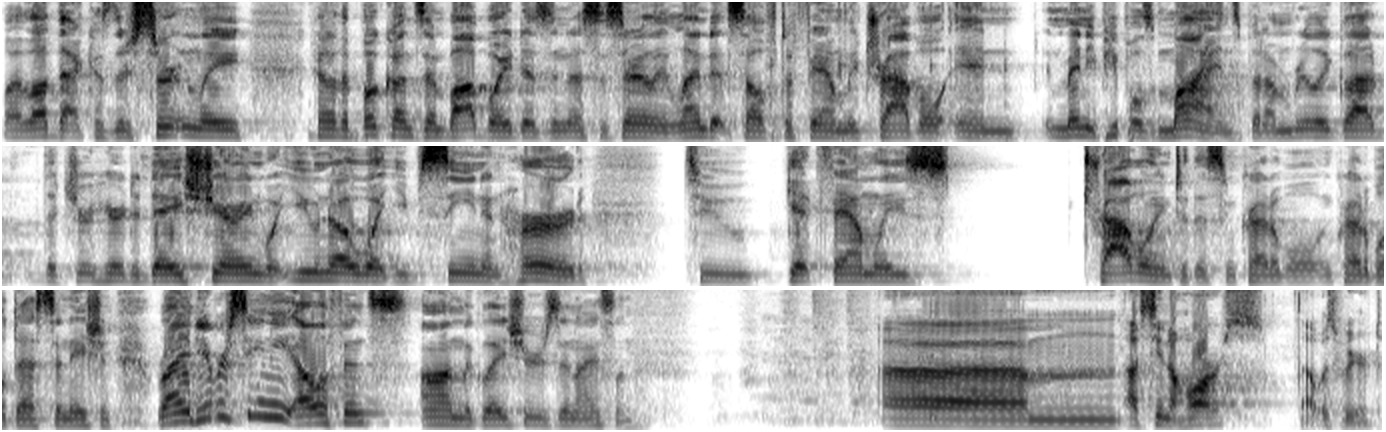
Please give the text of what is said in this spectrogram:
Well, I love that because there's certainly kind of the book on Zimbabwe doesn't necessarily lend itself to family travel in, in, many people's minds, but I'm really glad that you're here today sharing what you know, what you've seen and heard to get families traveling to this incredible, incredible destination. Ryan, do you ever see any elephants on the glaciers in Iceland? Um, I've seen a horse. That was weird.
